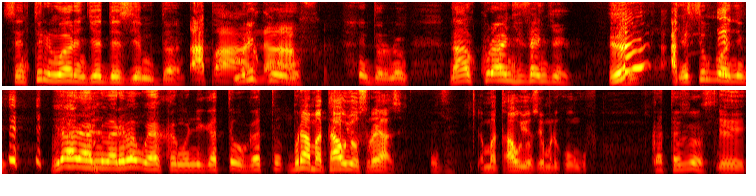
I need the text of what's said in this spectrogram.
sentire noire ngiye deziyemu dani muri kungufu nakurangiza ngewe ese umbonye buriya hari abantu bareba ngo yaka ngo ni gato gato. Buriya amatawu yose urayazi? Amatawu yose yo muri kungufu kata zose? Eh.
